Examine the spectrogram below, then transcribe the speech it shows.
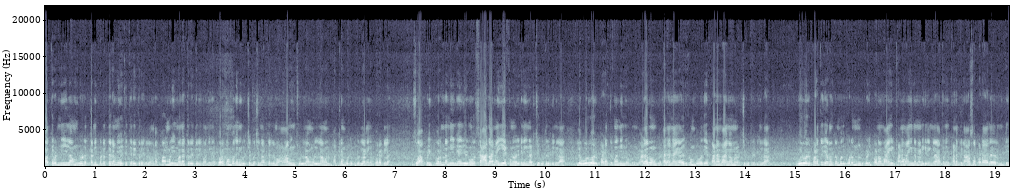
மற்றபடி நீலாம் உங்களோட தனிப்பட்ட திறமையை வச்சு திரைத்துறைக்கு உங்கள் அப்பா மூலியமாக தான் திரைத்துறைக்கு வந்தீங்க. பிறக்கும் போதே நீங்கள் உச்சபட்சம் நட்சத்திரம் ஆவின்னு சொல்லலாம் உங்களெலாம் உங்களுக்கு பத்திரம் போட்டு கொடுக்கலாம். நீங்கள் பிறக்கல. ஸோ அப்படி பிறந்த நீங்கள் எதுவும் ஒரு சாதாரண இயக்குனருக்கு நீங்கள் நடிச்சு கொடுத்துருப்பீங்களா? இல்லை ஒரு ஒரு படத்துக்கும் நீங்கள் வளரும் கதாநாயகம் இருக்கும்போதே பணம் வாங்காமல் நடிச்சு கொடுத்துருப்பீங்களா? ஒரு ஒரு படத்துக்கு இரநூத்தம்பது கோடி முந்நூறு கோடி பணம் வாங்கி பணம் வாங்கி தான் நினைக்கிறீங்களா? அப்போ நீங்கள் பணத்துக்கு ஆசைப்படாத இருந்து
